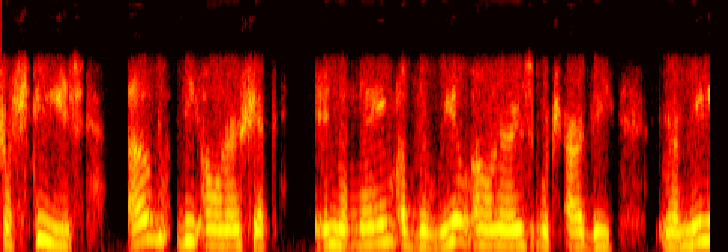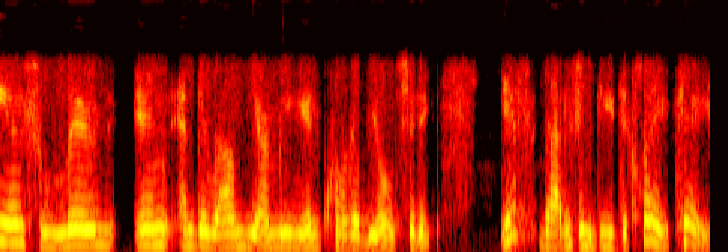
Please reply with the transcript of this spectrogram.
trustees of the ownership in the name of the real owners, which are the Armenians who live in and around the Armenian quarter of the old city. If that is indeed the case,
